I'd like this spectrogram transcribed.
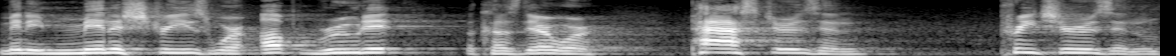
Many ministries were uprooted because there were pastors and preachers and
